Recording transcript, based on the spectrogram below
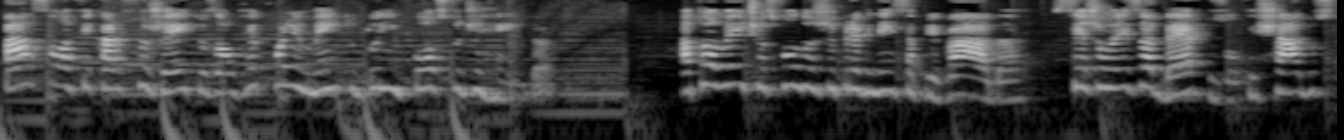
passam a ficar sujeitos ao recolhimento do imposto de renda. Atualmente, os fundos de previdência privada, sejam eles abertos ou fechados,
